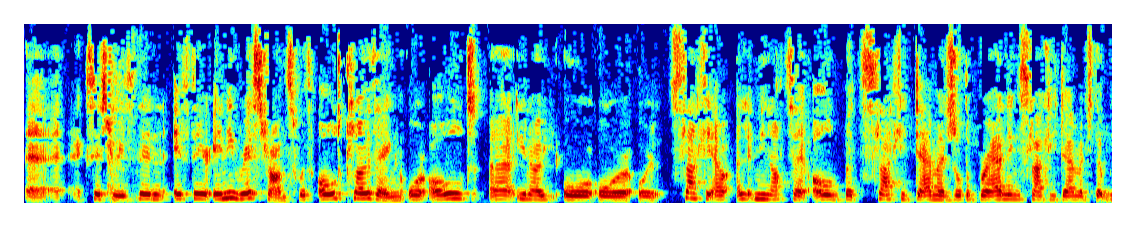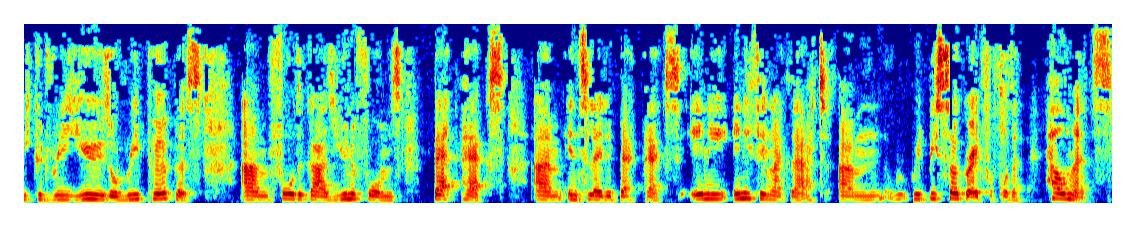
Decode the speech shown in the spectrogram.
uh, accessories. Then, if there are any restaurants with old clothing or old, uh, you know, or or or slightly, uh, let me not say old, but slightly damaged, or the branding slightly damaged, that we could reuse or repurpose um, for the guys' uniforms, backpacks, um, insulated backpacks, any anything like that. Um, we'd be so grateful for the helmets,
